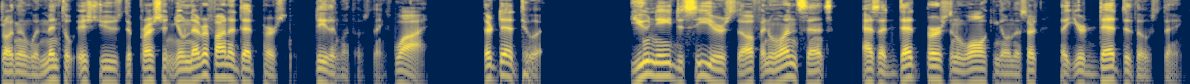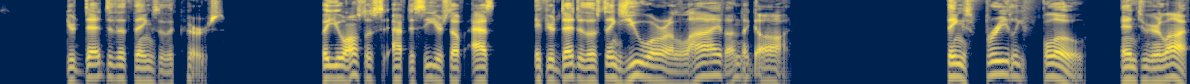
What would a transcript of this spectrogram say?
struggling with mental issues, depression. You'll never find a dead person dealing with those things. Why? They're dead to it. You need to see yourself, in one sense, as a dead person walking on this earth, that you're dead to those things. You're dead to the things of the curse. But you also have to see yourself as if you're dead to those things, you are alive unto God. Things freely flow into your life.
